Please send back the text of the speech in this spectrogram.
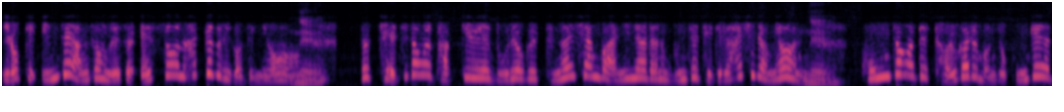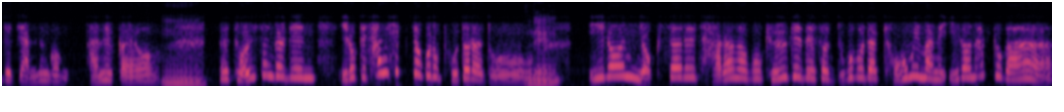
이렇게 인재 양성을 위해서 애써온 학교들이거든요. 네. 그래서 재지정을 받기 위해 노력을 등한시한 거 아니냐라는 문제 제기를 하시려면 네. 공정하게 결과를 먼저 공개해야 되지 않는 거 아닐까요? 음. 저희 생각엔 이렇게 상식적으로 보더라도 네. 이런 역사를 자랑하고 교육에 대해서 누구보다 경험이 많은 이런 학교가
